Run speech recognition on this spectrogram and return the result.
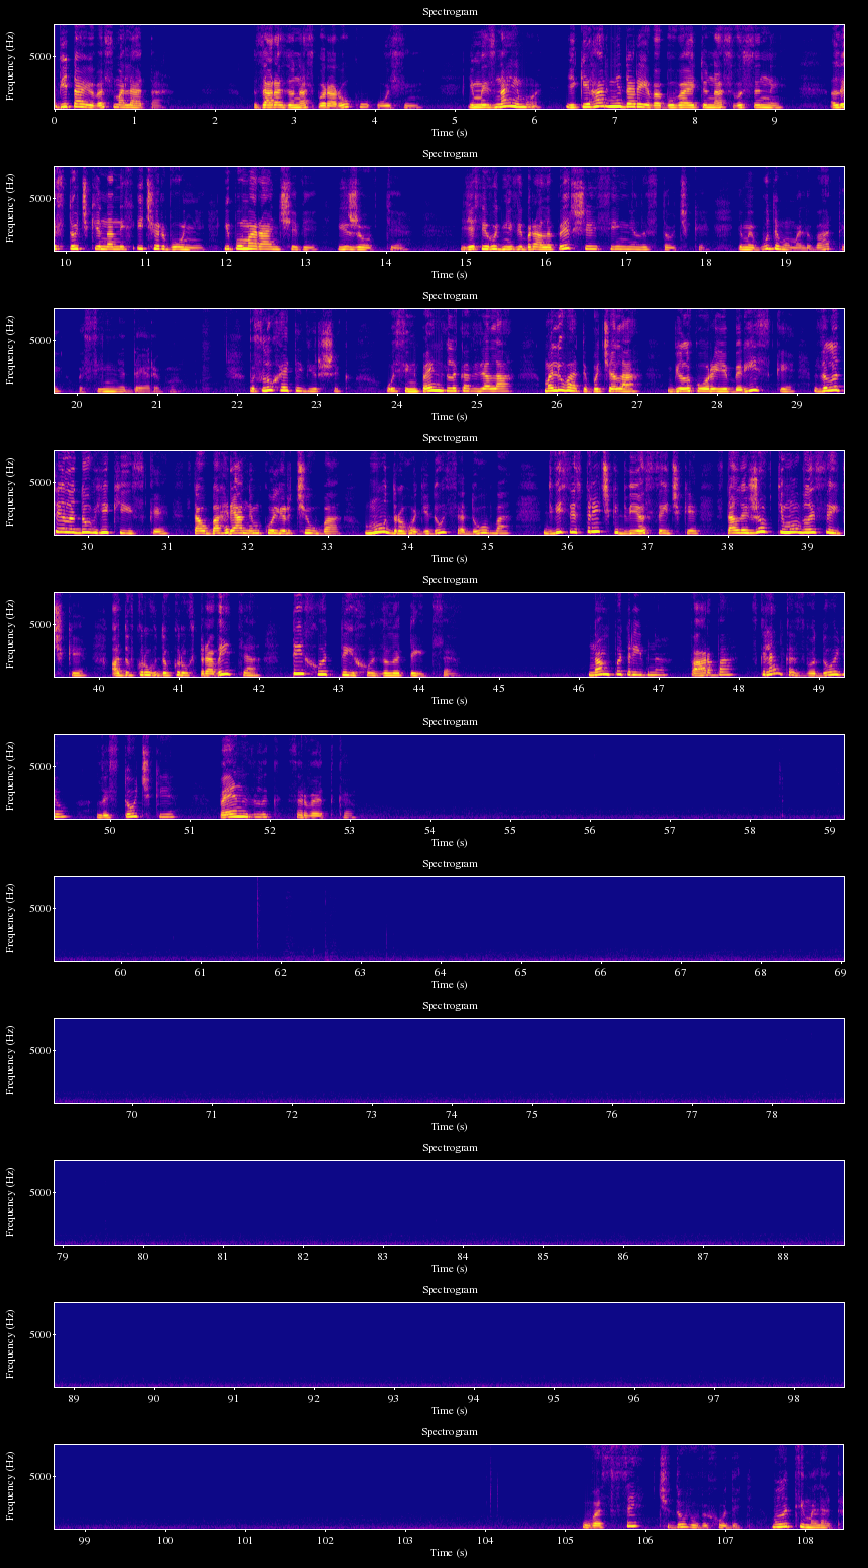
Вітаю вас, малята! Зараз у нас пора року осінь, і ми знаємо, які гарні дерева бувають у нас восени. Листочки на них і червоні, і помаранчеві, і жовті. Я сьогодні зібрала перші осінні листочки, і ми будемо малювати осіннє дерево. Послухайте віршик. Осінь пензлика взяла, малювати почала. Білокорої берізки, золотила довгі кіски, став багряним колір чуба, мудрого дідуся дуба. Дві сестрички, дві осички, стали жовті, мов лисички, а довкруг довкруг травиця тихо-тихо золотиться. Нам потрібна фарба, склянка з водою, листочки, пензлик, серветки. У вас все чудово виходить. Молодці малята.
